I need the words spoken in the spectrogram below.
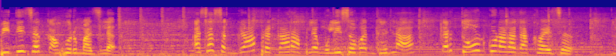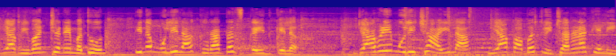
भीतीचं काहूर माजलं. असा सगळा प्रकार आपल्या मुलीसोबत घडला तर तोंड कुणाला दाखवायचं? या विवंचनेमधून तिनं मुलीला घरातच कैद केलं. ज्यावेळी मुलीच्या आईला याबाबत विचारणा केली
